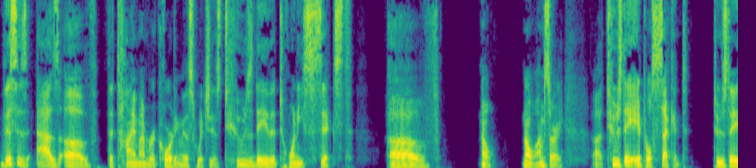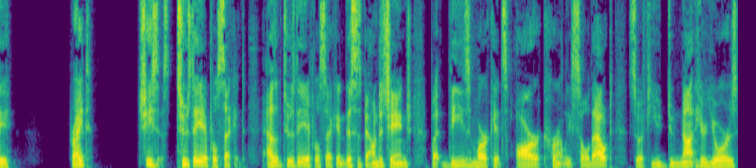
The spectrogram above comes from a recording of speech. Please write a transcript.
this is as of the time I'm recording this, which is Tuesday, the 26th of, no, no, I'm sorry. Uh, Tuesday, April 2nd. Tuesday, right? Jesus, Tuesday, April 2nd. As of Tuesday, April 2nd, this is bound to change, but these markets are currently sold out. So if you do not hear yours,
